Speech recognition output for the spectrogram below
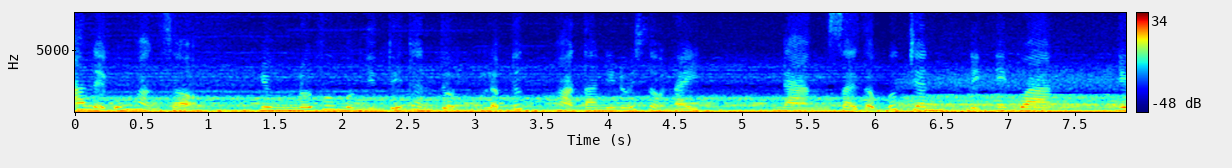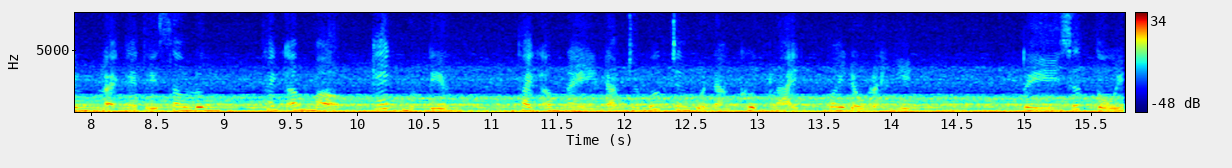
A Lệ cũng hoảng sợ, nhưng nỗi vui mừng nhìn thấy thần tượng lập tức hòa tan đi nỗi sợ này. Nàng xài rộng bước chân định đi qua, nhưng lại nghe thấy sau lưng thanh âm mở két một tiếng. Thanh âm này làm cho bước chân của nàng khựng lại, quay đầu lại nhìn. Tuy rất tối,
